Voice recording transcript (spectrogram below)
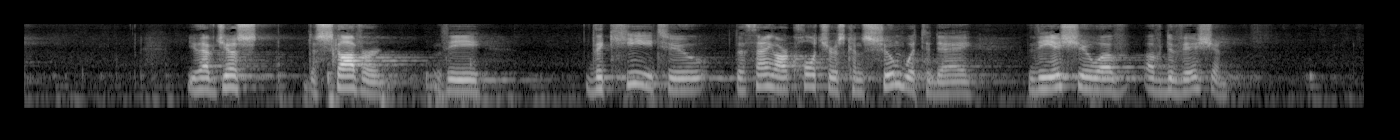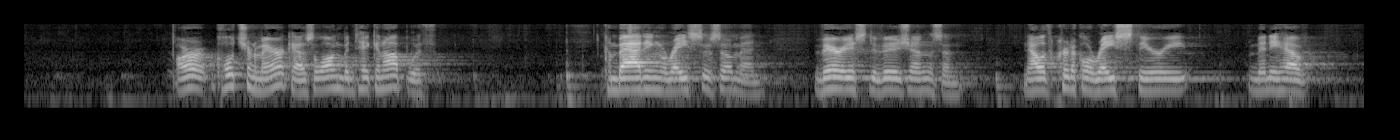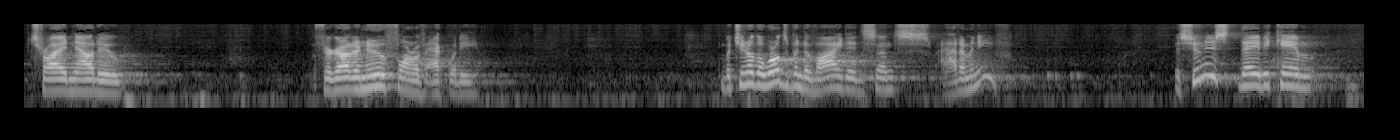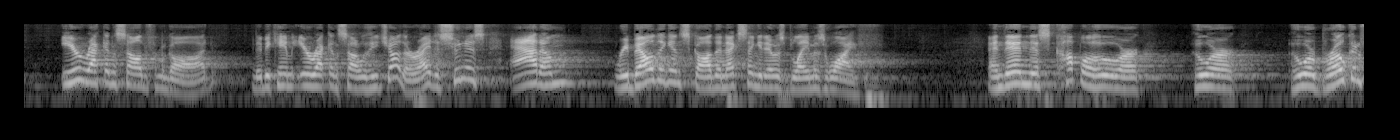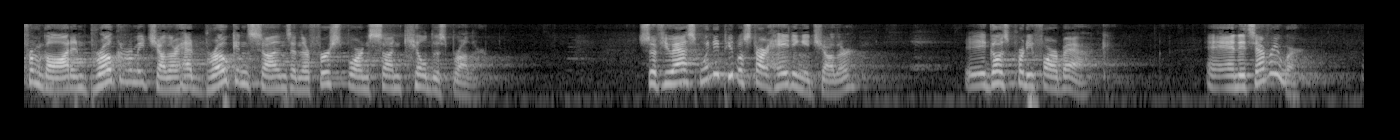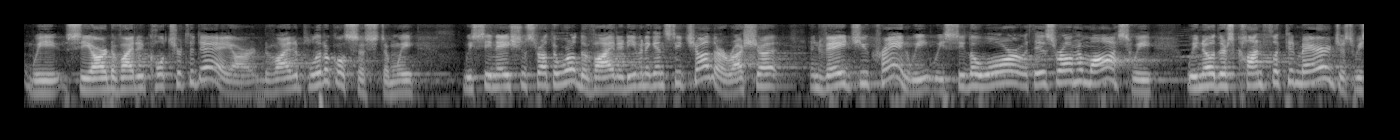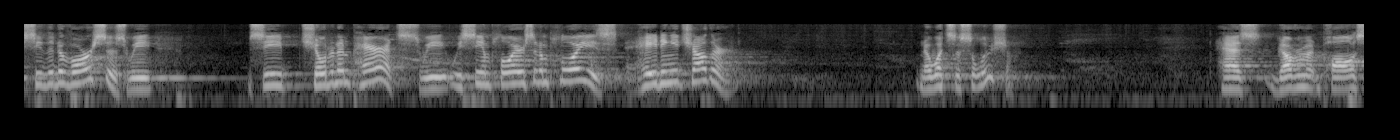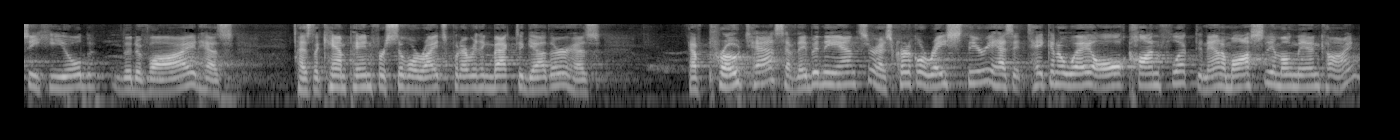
you have just discovered the, the key to the thing our culture is consumed with today the issue of, of division. Our culture in America has long been taken up with combating racism and various divisions, and now with critical race theory, many have tried now to figure out a new form of equity. But you know, the world's been divided since Adam and Eve. As soon as they became irreconciled from God, they became irreconciled with each other, right? As soon as Adam rebelled against God, the next thing he did was blame his wife. And then this couple who are, who were, who were broken from God and broken from each other had broken sons, and their firstborn son killed his brother. So if you ask, when did people start hating each other? It goes pretty far back. And it's everywhere. We see our divided culture today, our divided political system. We, we see nations throughout the world divided even against each other. Russia invades Ukraine. We, we see the war with Israel and Hamas. We, we know there's conflict in marriages. We see the divorces. We see children and parents. We, we see employers and employees hating each other. Now, what's the solution? Has government policy healed the divide? Has, has the campaign for civil rights put everything back together? Has, have protests, have they been the answer? Has critical race theory, has it taken away all conflict and animosity among mankind?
